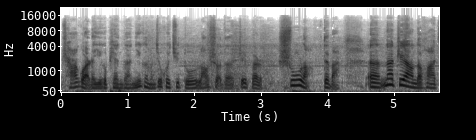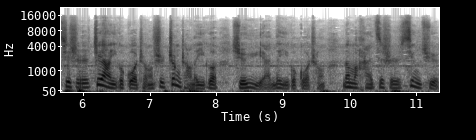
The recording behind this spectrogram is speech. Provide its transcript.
茶馆的一个片段，你可能就会去读老舍的这本书了，对吧？呃，那这样的话，其实这样一个过程是正常的一个学语言的一个过程。那么孩子是兴趣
